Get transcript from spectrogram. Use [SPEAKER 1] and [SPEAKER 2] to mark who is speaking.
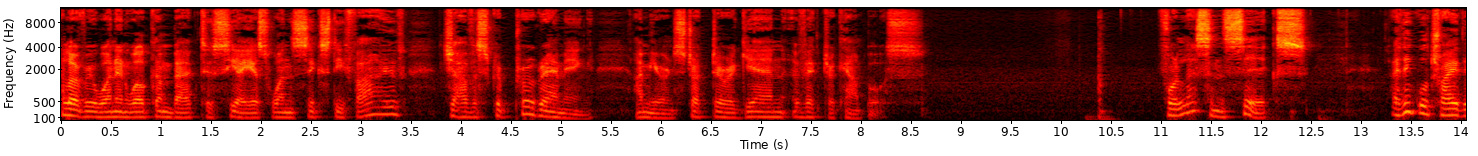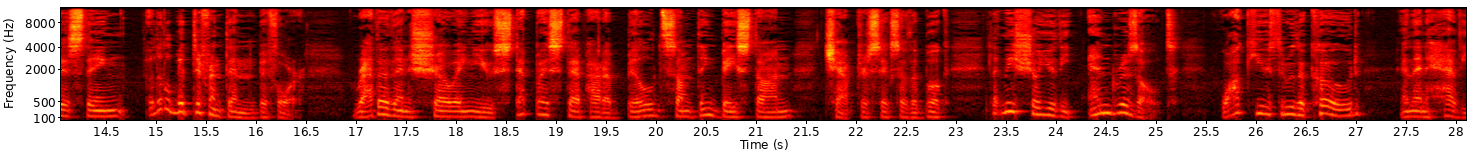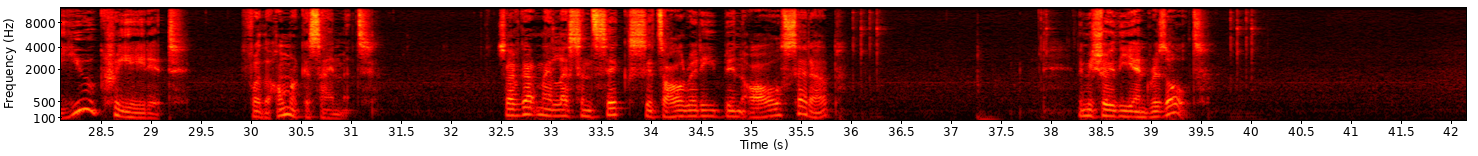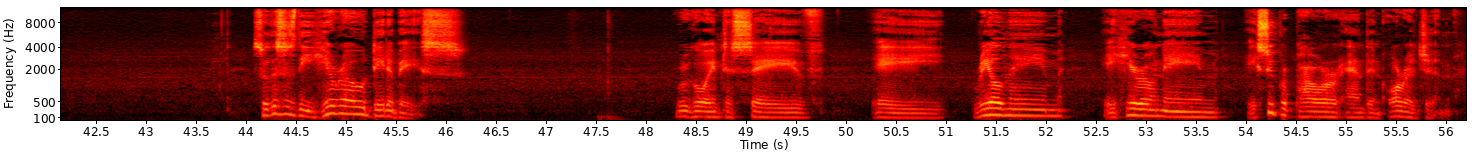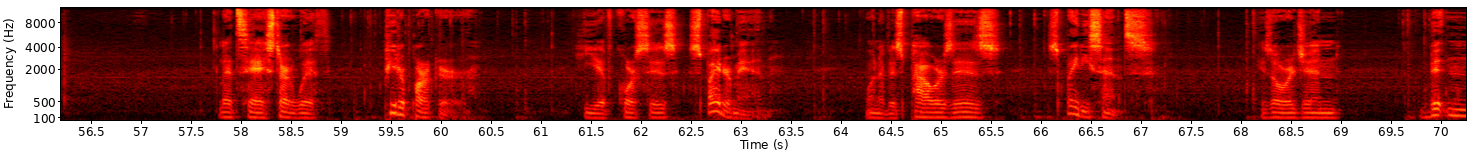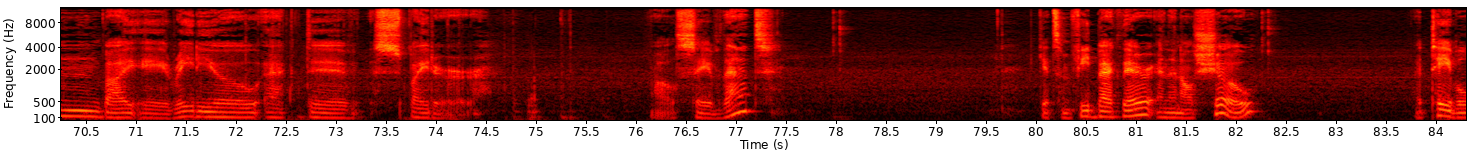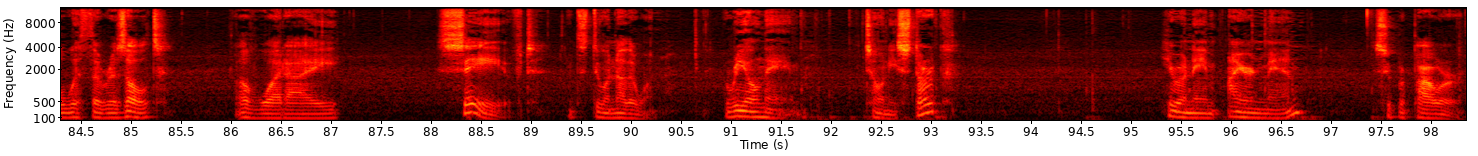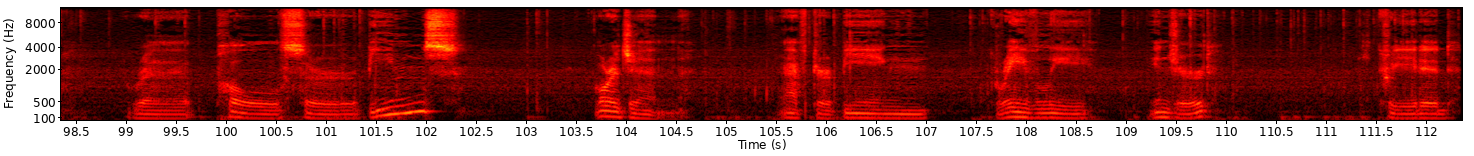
[SPEAKER 1] Hello everyone and welcome back to CIS 165 JavaScript Programming. I'm your instructor again, Victor Campos. For lesson 6, I think we'll try this thing a little bit different than before. Rather than showing you step by step how to build something based on chapter 6 of the book, let me show you the end result, walk you through the code, and then have you create it for the homework assignment. So I've got my lesson 6. It's already been all set up. Let me show you the end result. So this is the hero database. We're going to save a real name, a hero name, a superpower, and an origin. Let's say I start with Peter Parker. He, of course, is Spider-Man. One of his powers is Spidey Sense. His origin, bitten by a radioactive spider. I'll save that. Get some feedback there, and then I'll show a table with the result of what I saved. Let's do another one. Real name, Tony Stark. Hero name, Iron Man. Superpower, repulsor beams. Origin, after being gravely injured, he created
